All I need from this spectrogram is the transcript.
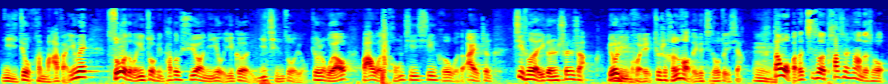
你就很麻烦，因为所有的文艺作品它都需要你有一个移情作用，就是我要把我的同情心和我的爱憎寄托在一个人身上。比如李逵就是很好的一个寄托对象。嗯，当我把它寄托在他身上的时候，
